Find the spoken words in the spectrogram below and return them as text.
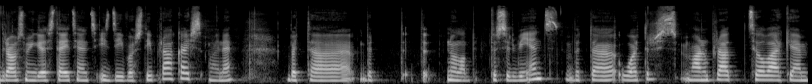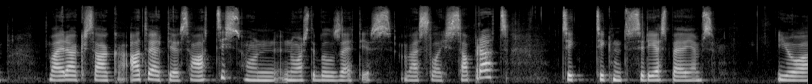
drausmīgais teiciens, izdzīvo stiprākais, vai ne? Bet, uh, bet nu, labi, tas ir viens, bet uh, otrs, manuprāt, cilvēkiem vairāk sāk atvērties acis un nostabilizēties veselais saprāts, cik, cik nu tas ir iespējams. Jo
